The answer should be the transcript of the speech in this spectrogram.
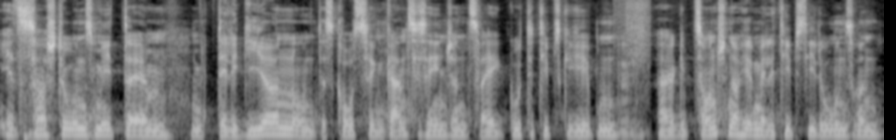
Jetzt hast du uns mit, ähm, mit, Delegieren und das große und Ganze sehen schon zwei gute Tipps gegeben. Mhm. Äh, Gibt es sonst noch irgendwelche Tipps, die du unseren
